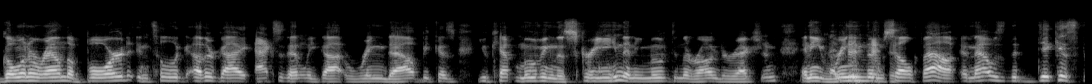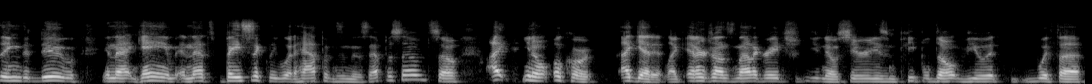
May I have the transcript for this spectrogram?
going around the board until the other guy accidentally got ringed out because you kept moving the screen and he moved in the wrong direction and he ringed himself out. And that was the dickest thing to do in that game. And that's basically what happens in this episode. So I, you know, of course. I get it. Like Energon's not a great, you know, series, and people don't view it with a,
